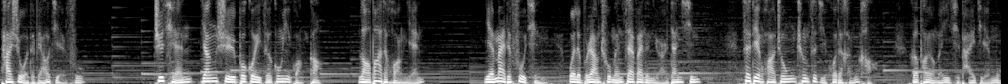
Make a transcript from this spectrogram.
他是我的表姐夫。之前央视播过一则公益广告，《老爸的谎言》。年迈的父亲为了不让出门在外的女儿担心，在电话中称自己过得很好，和朋友们一起排节目，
